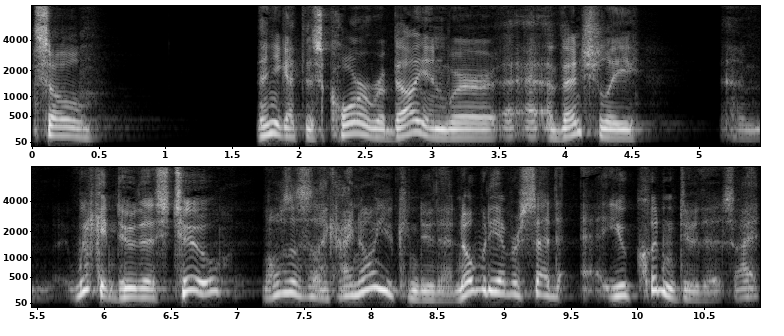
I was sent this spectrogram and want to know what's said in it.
So then you got this Korah rebellion where uh, uh, eventually um, we can do this too. Moses is like, I know you can do that. Nobody ever said uh, you couldn't do this. I,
